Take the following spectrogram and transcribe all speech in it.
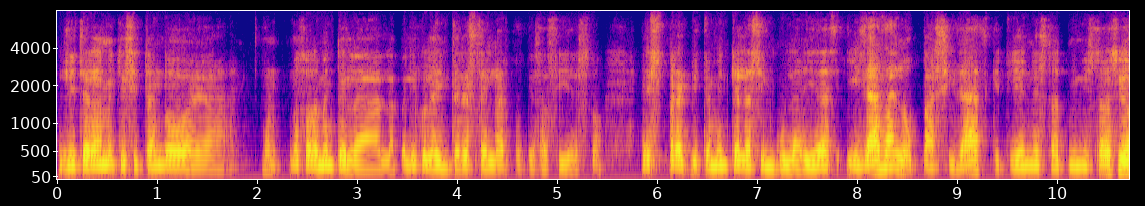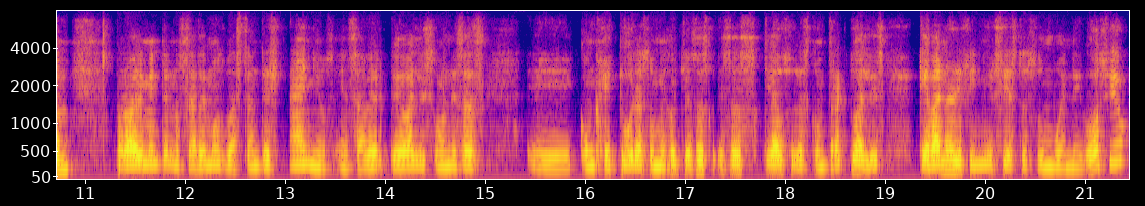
Literalmente citando eh, bueno, no solamente la, película Interestelar, porque es así esto, es prácticamente la singularidad y dada la opacidad que tiene esta administración, probablemente nos tardemos bastantes años en saber cuáles son esas eh, conjeturas o mejor dicho, esas, esas cláusulas contractuales que van a definir si esto es un buen negocio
